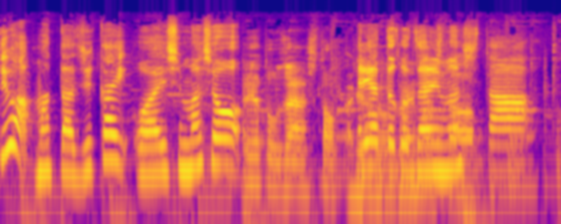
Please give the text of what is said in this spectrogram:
ではまた次回お会いしましょうあ。りがとうございましたありがとうございました。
